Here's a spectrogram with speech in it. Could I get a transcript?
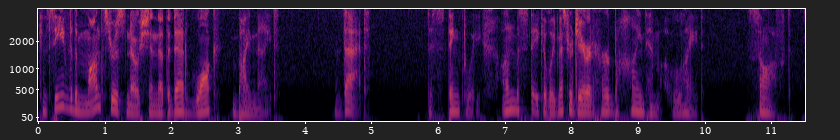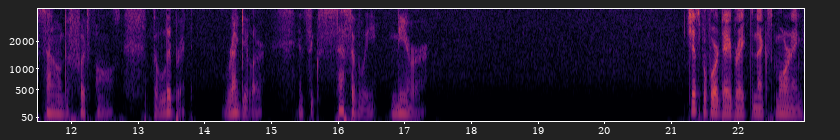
conceived the monstrous notion that the dead walk by night. That, distinctly, unmistakably, Mr. Jarette heard behind him a light, soft sound of footfalls, deliberate, regular, and successively nearer. Just before daybreak the next morning,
